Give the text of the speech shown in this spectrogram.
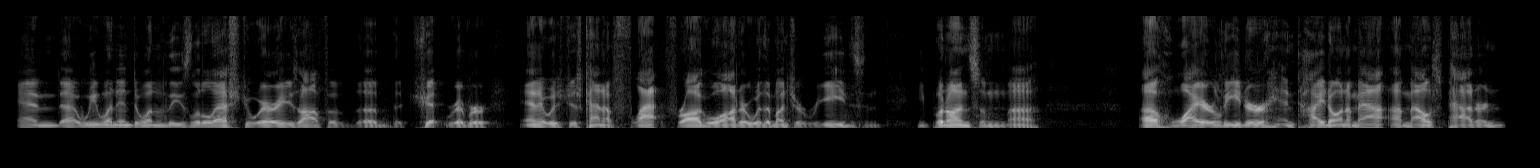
and uh, we went into one of these little estuaries off of the the Chit River, and it was just kind of flat frog water with a bunch of reeds. And he put on some uh, a wire leader and tied on a, ma- a mouse pattern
